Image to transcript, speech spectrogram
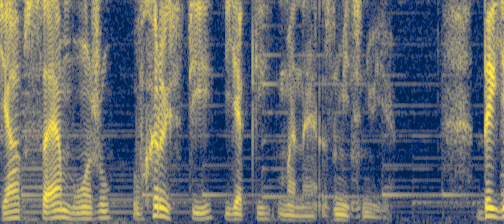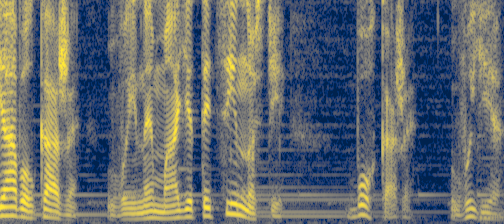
Я все можу в Христі, який мене зміцнює. Диявол каже: ви не маєте цінності. Бог каже, ви є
